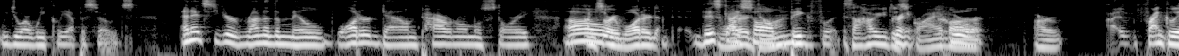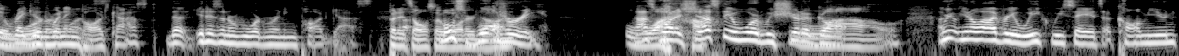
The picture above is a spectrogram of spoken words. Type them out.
we do our weekly episodes. And it's your run of the mill, watered down paranormal story. Oh, I'm sorry, watered. This guy watered saw down? Bigfoot. Is that how you Great, describe cool. our our uh, frankly regular award-winning ones. podcast? The, it is an award-winning podcast. But it's also Most watered down. watery. That's what it. Should, that's the award we should have got. Wow. We, you know, every week we say it's a commune.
